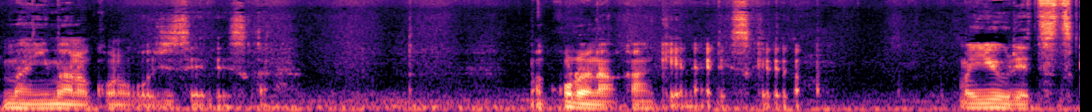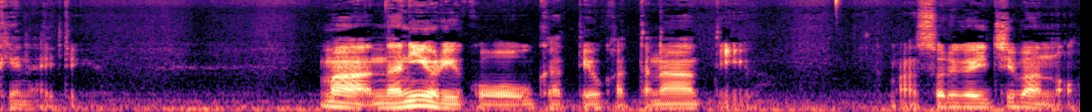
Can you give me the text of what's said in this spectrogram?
まあ今のこのご時世ですから、まあ、コロナは関係ないですけれども、まあ、優劣つけないという。まあ何よりこう受かってよかったなっていう。まあそれが一番の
